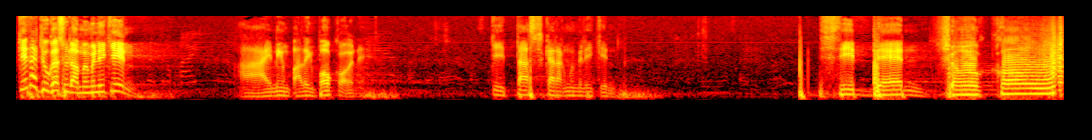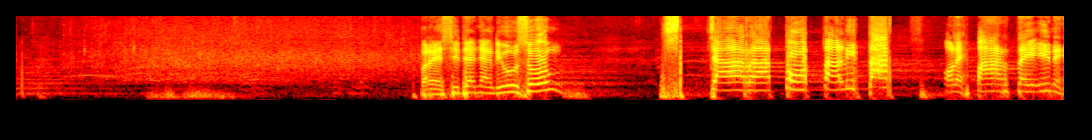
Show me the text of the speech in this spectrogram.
Kita juga sudah memiliki. Ah, ini yang paling pokok ini. Kita sekarang memiliki Presiden Jokowi. Presiden yang diusung secara totalitas oleh partai ini.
